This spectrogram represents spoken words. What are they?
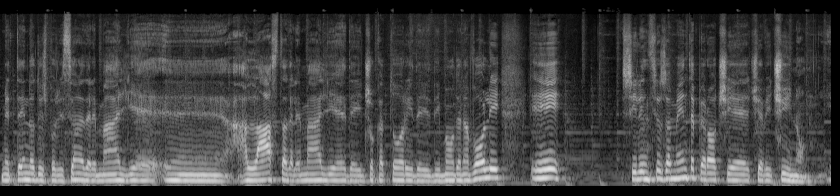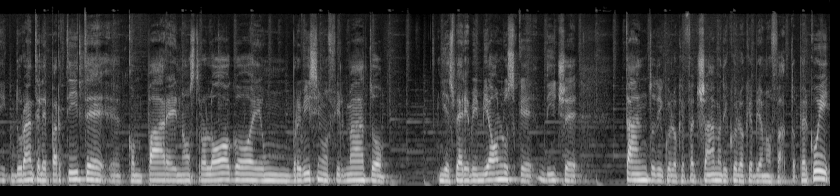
mettendo a disposizione delle maglie eh, all'asta delle maglie dei giocatori di, di Modena Volley e silenziosamente però ci è, ci è vicino. Durante le partite eh, compare il nostro logo e un brevissimo filmato di Esperia Bimbi Onlus che dice tanto di quello che facciamo, di quello che abbiamo fatto. Per cui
